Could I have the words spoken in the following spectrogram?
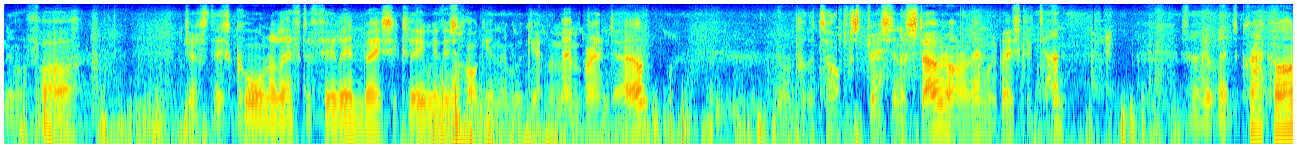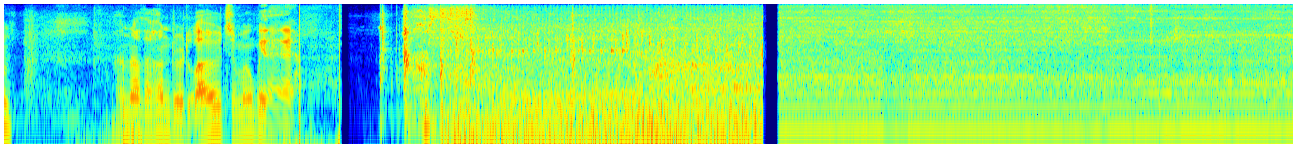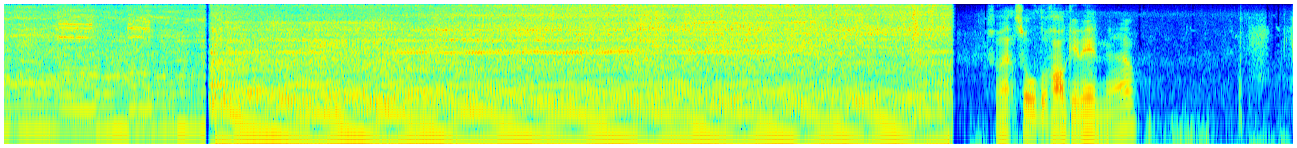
we're not far. Just this corner left to fill in basically with this hoggin, then we'll get the membrane down. Then we'll put the top dressing of stone on and then we're basically done. So let's crack on another 100 loads and we'll be there. Thank So that's all the hoggin in now.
